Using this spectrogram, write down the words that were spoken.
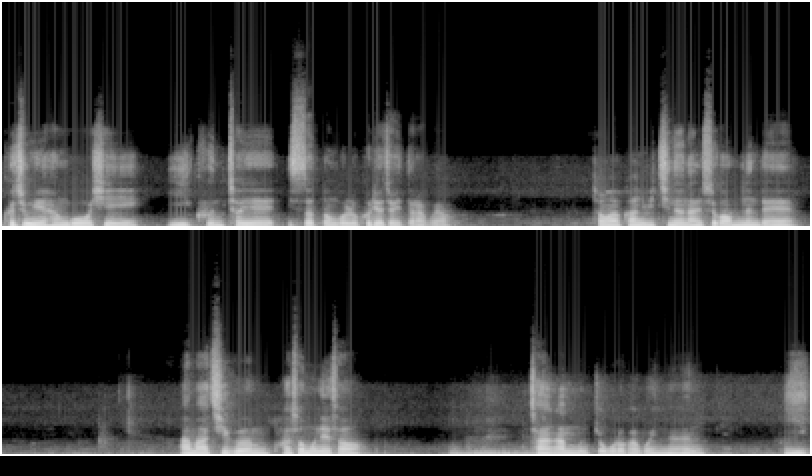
그 중에 한 곳이 이 근처에 있었던 걸로 그려져 있더라고요. 정확한 위치는 알 수가 없는데 아마 지금 화서문에서 장안문 쪽으로 가고 있는 이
